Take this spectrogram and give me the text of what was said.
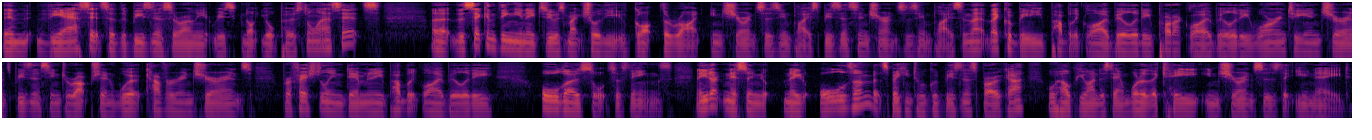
then the assets of the business are only at risk, not your personal assets. Uh, the second thing you need to do is make sure that you've got the right insurances in place, business insurances in place, and that, that could be public liability, product liability, warranty insurance, business interruption, work cover insurance, professional indemnity, public liability, all those sorts of things. Now, you don't necessarily need all of them, but speaking to a good business broker will help you understand what are the key insurances that you need.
